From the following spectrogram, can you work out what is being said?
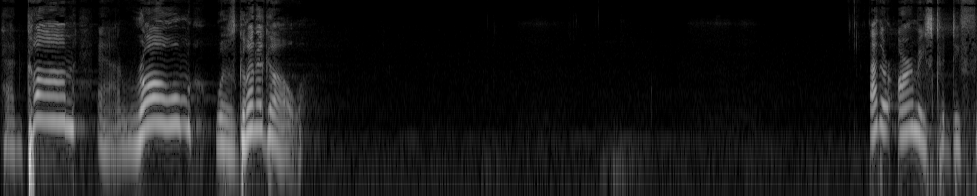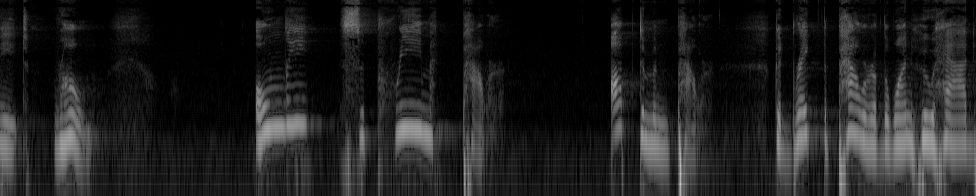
had come and Rome was going to go. Other armies could defeat Rome. Only supreme power, optimum power, could break the power of the one who had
